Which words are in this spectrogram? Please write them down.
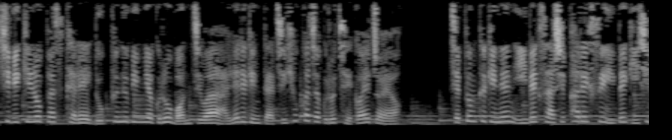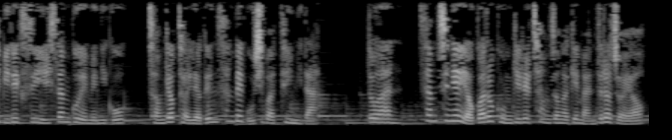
12kPa의 높은 흡입력으로 먼지와 알레르긴까지 효과적으로 제거해줘요. 제품 크기는 248X 221X139mm이고 전격 전력은 350W입니다. 또한 3층의 여과로 공기를 청정하게 만들어줘요.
